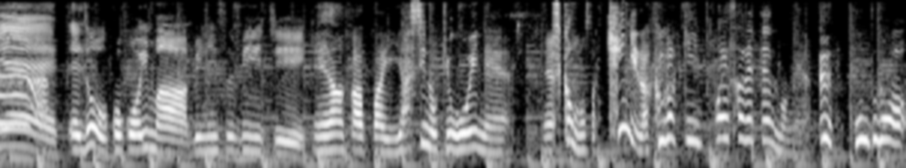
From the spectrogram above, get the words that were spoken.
イエーイえどう？ここ今ベニスビーチ。えー、なんかやっぱりヤシの木多いね。ね。しかもさ木に落書きいっぱいされてんのね。え本当だ。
